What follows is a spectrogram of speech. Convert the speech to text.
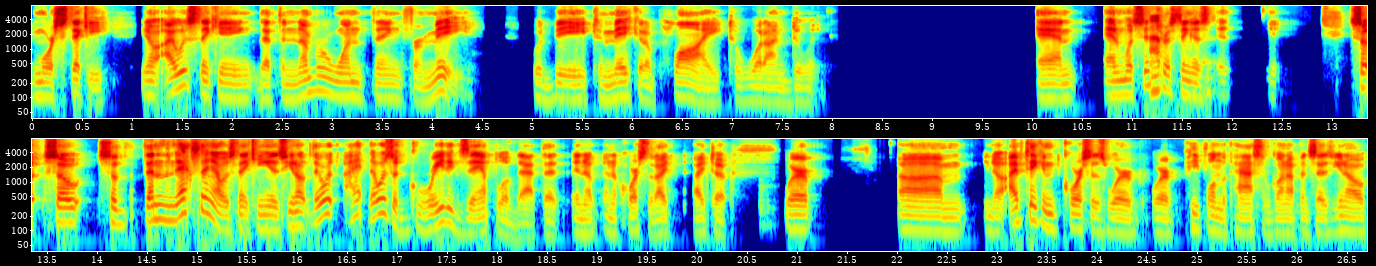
more sticky? You know, I was thinking that the number one thing for me would be to make it apply to what I'm doing. And and what's interesting is, it, it- so so so then the next thing I was thinking is, you know, there was I, there was a great example of that that in a in a course that I I took, where um, you know I've taken courses where where people in the past have gone up and says, you know,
